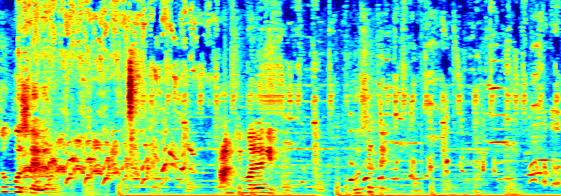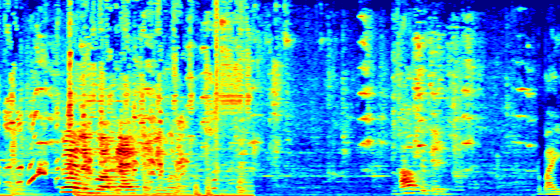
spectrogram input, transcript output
तू खुश आहे ग. आमची मज़ा घेतली खुशच आहे. पिळा लिंबू आपल्या आयुष्यात लिंबू गाव से बाई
